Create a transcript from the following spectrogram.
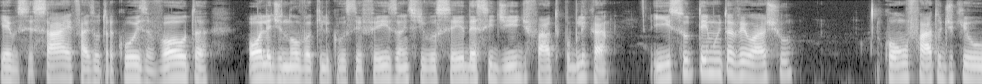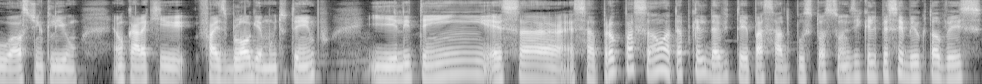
e aí você sai, faz outra coisa, volta, olha de novo aquilo que você fez antes de você decidir de fato publicar. E isso tem muito a ver, eu acho, com o fato de que o Austin Kleon é um cara que faz blog há muito tempo e ele tem essa, essa preocupação, até porque ele deve ter passado por situações em que ele percebeu que talvez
